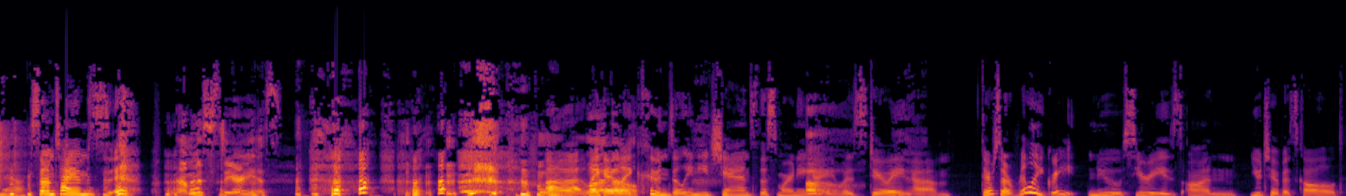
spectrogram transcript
Yeah, sometimes. how mysterious. uh, like I like Kundalini chants. This morning I Oh, was doing. Um, there's a really great new series on YouTube. It's called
